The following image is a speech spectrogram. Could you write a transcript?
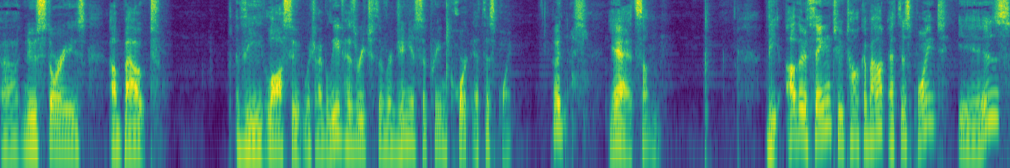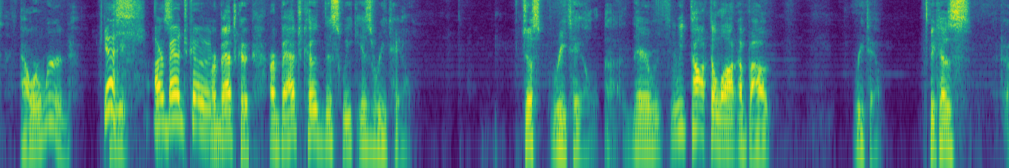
uh, news stories about the lawsuit, which I believe has reached the Virginia Supreme Court at this point. Goodness. Yeah, it's something. The other thing to talk about at this point is our word, Yes, our Yes. badge code. our badge code. Our badge code this week is retail. just retail. Uh, there, we talked a lot about retail because uh,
